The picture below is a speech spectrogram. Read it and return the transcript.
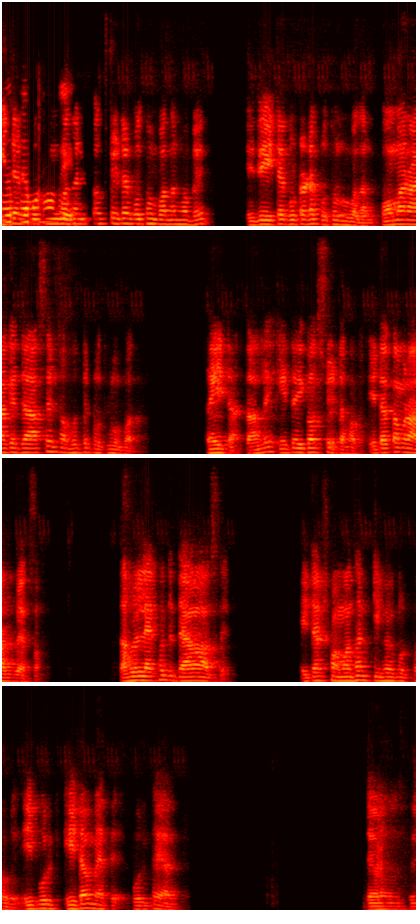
এটা প্রথম উপাদান equals প্রথম উপাদান হবে। এই যে এইটা গোটাটা প্রথম উপাদান। কমার আগে যা আছে সব হচ্ছে প্রথম উপাদান। তাই এটা তাহলে এটা ইকুয়ালস টু এটা হবে। এটা তো আমরা আসবে এখন। তাহলে লেখো যে দেওয়া আছে। এটার সমাধান কীভাবে করতে হবে? এই এটাও ম্যাথে পরীক্ষায় আসবে। দেওয়া আছে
